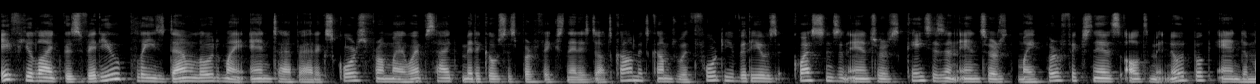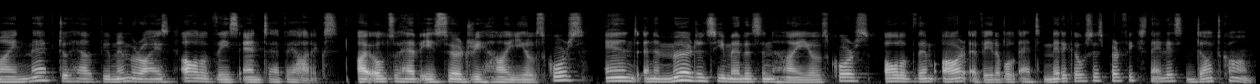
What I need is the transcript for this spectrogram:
If you like this video, please download my antibiotics course from my website medicosisperfectionalis.com. It comes with 40 videos, questions and answers, cases and answers, my Perfectionalis Ultimate Notebook, and a mind map to help you memorize all of these antibiotics. I also have a surgery high yields course and an emergency medicine high yields course. All of them are available at medicosisperfectionalis.com.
